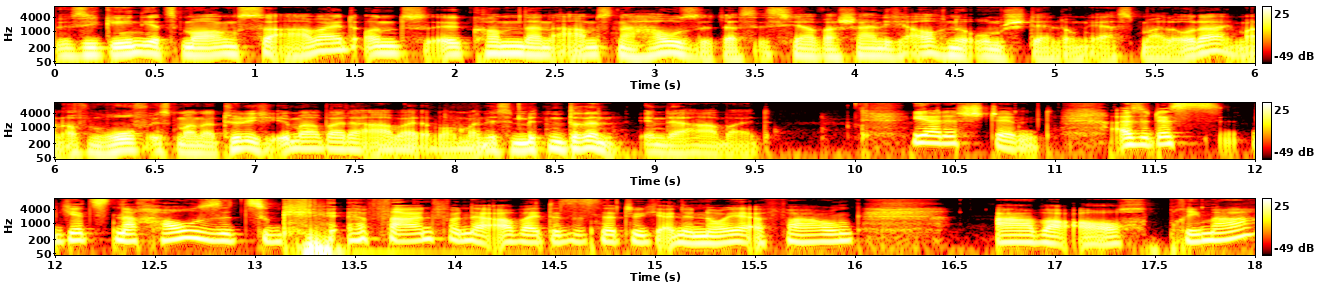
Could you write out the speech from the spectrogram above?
Sie gehen jetzt morgens zur Arbeit und äh, kommen dann abends nach Hause. Das ist ja wahrscheinlich auch eine Umstellung erstmal, oder? Ich meine, auf dem Hof ist man natürlich immer bei der Arbeit, aber man ist mittendrin in der Arbeit. Ja, das stimmt. Also das jetzt nach Hause zu erfahren von der Arbeit, das ist natürlich eine neue Erfahrung, aber auch prima,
